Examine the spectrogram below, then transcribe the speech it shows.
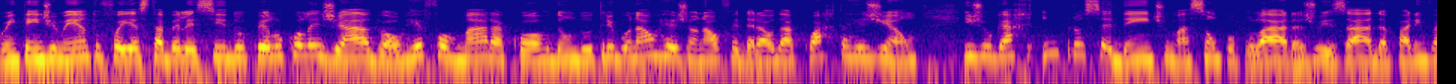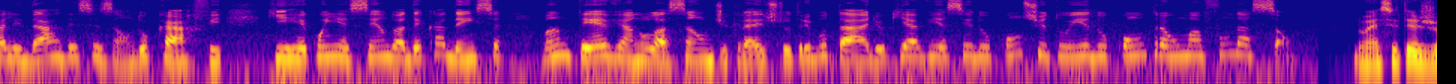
O entendimento foi estabelecido pelo colegiado ao reformar acórdão do Tribunal Regional Federal da Quarta Região e julgar improcedente uma ação popular ajuizada para invalidar decisão do CARF, que, reconhecendo a decadência, manteve a anulação de crédito tributário que havia sido constituído contra uma fundação. No STJ,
